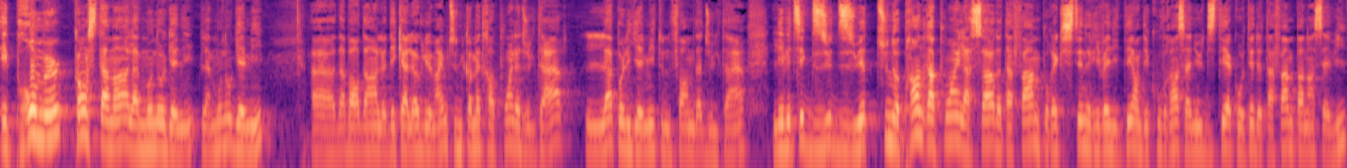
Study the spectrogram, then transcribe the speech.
et promeut constamment la monogamie, la monogamie euh, d'abord, dans le décalogue lui-même, tu ne commettras point d'adultère. La polygamie est une forme d'adultère. Lévitique 18, 18, tu ne prendras point la sœur de ta femme pour exciter une rivalité en découvrant sa nudité à côté de ta femme pendant sa vie.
